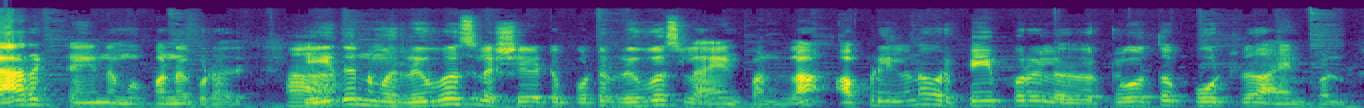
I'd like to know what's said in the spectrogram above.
டேரக்ட் அயன் நம்ம பண்ணக்கூடாது. இதை நம்ம ரிவர்ஸ்ல ஷர்ட்டை போட்டு ரிவர்ஸ்ல அயன் பண்ணலாம். அப்படி இல்லைன்னா ஒரு பேப்பரோ இல்லை ஒரு க்ளோத்தோ போட்டு தான் அயன் பண்ணணும்.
